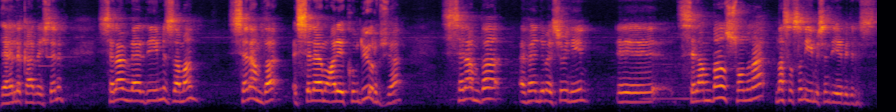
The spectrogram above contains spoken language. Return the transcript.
Değerli kardeşlerim, selam verdiğimiz zaman selam da Esselamu Aleyküm diyoruz ya. Selam da efendime söyleyeyim e, selamdan sonra nasılsın iyi misin diyebiliriz.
